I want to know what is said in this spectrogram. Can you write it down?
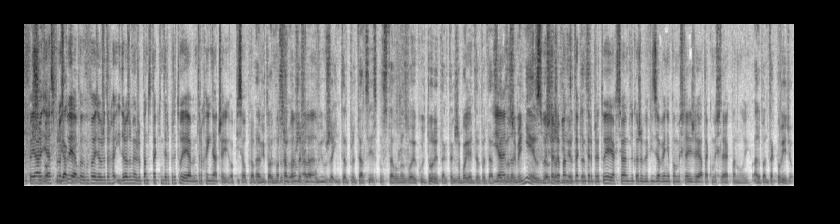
Tylko ja, ja sprostuję, jaka- ja bym powiedział, że trochę i rozumiem, że pan to tak interpretuje. Ja bym trochę inaczej opisał problem. A wie który pan, sam pan przed chwilą ale- mówił, że interpretacja jest podstawą rozwoju kultury, tak? Także moja interpretacja, Ja rozumiem, nie jest Słyszę, że pan to tak interpretuje. Ja chciałem tylko, żeby widzowie nie pomyśleli, że ja tak myślę, jak pan mówi. Ale pan tak powiedział.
